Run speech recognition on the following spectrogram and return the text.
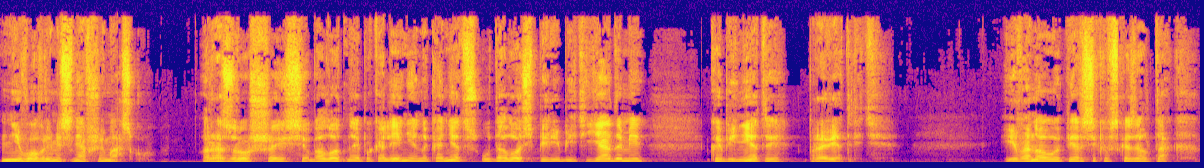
не вовремя снявший маску. Разросшееся болотное поколение, наконец, удалось перебить ядами — кабинеты проветрить. Иванову Персиков сказал так.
